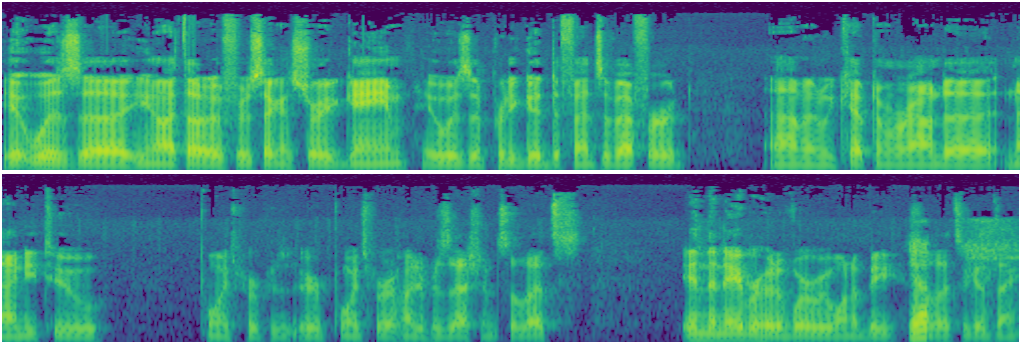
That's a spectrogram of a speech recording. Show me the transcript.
it was, uh, you know, I thought it was for a second straight game. It was a pretty good defensive effort, um, and we kept him around uh, 92 points per or points per 100 possessions. So that's in the neighborhood of where we want to be. Yep. So that's a good thing.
